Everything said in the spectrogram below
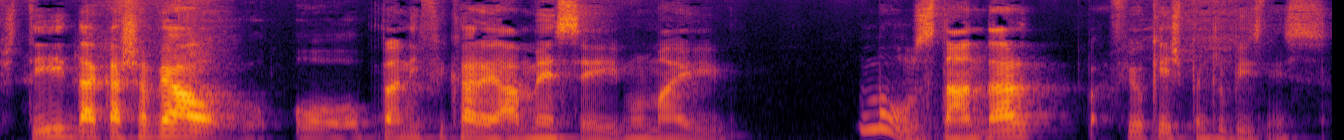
Știi? Dacă aș avea o, o planificare a mesei mult mai Nu, standard, ar fi ok și pentru business.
